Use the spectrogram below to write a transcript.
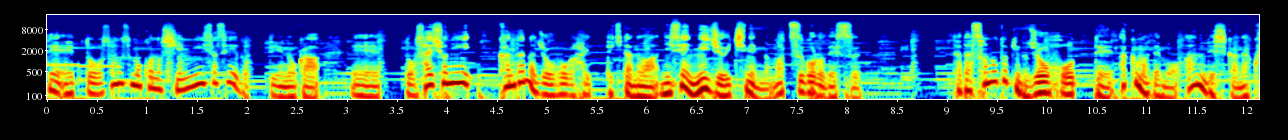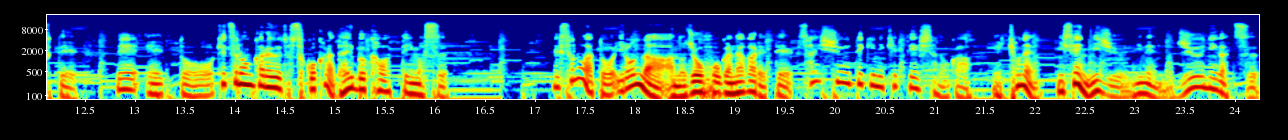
で、えっと、そもそもこの新 NISA 制度っていうのが、えっと、最初に簡単な情報が入ってきたのは2021年の末頃です。ただその時の情報ってあくまでも案でしかなくて、で、えっと、結論から言うとそこからだいぶ変わっています。でその後いろんなあの情報が流れて最終的に決定したのが、去年2022年の12月、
